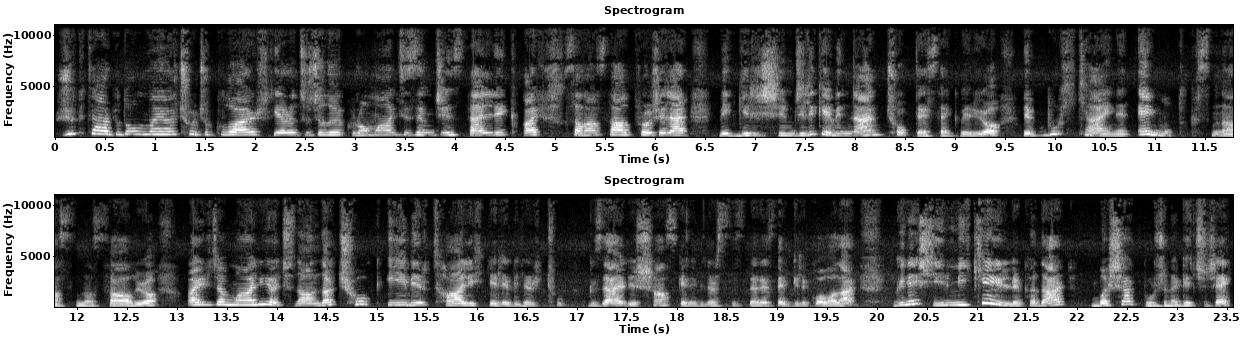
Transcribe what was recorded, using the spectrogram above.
Jüpiter bu dolunaya çocuklar, yaratıcılık, romantizm, cinsellik, aşk, sanatsal projeler ve girişimcilik evinden çok destek veriyor ve bu hikayenin en mutlu kısmını aslında sağlıyor. Ayrıca mali açıdan da çok iyi bir talih gelebilir. Çok güzel bir şans gelebilir sizlere sevgili kovalar. Güneş 22 Eylül'e kadar Başak Burcu'na geçecek.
